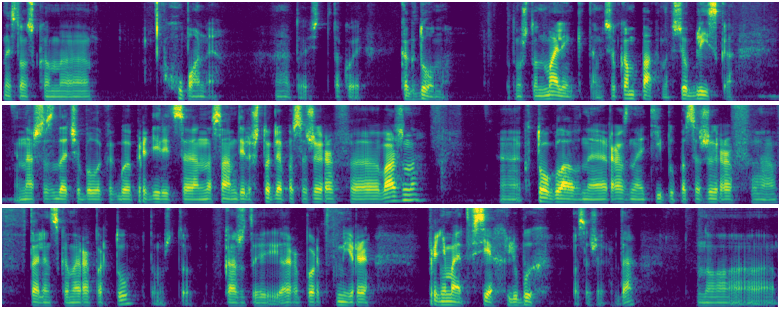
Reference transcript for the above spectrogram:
На эстонском хупане, то есть такой, как дома. Потому что он маленький, там все компактно, все близко. Наша задача была как бы определиться на самом деле, что для пассажиров э, важно, э, кто главные разные типы пассажиров э, в Таллинском аэропорту, потому что каждый аэропорт в мире принимает всех любых пассажиров, да, но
